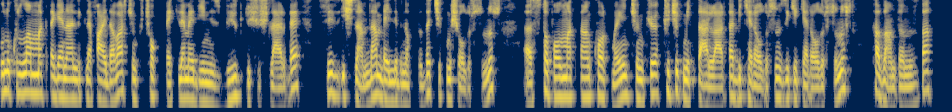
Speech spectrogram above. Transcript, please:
Bunu kullanmakta genellikle fayda var. Çünkü çok beklemediğiniz büyük düşüşlerde siz işlemden belli bir noktada çıkmış olursunuz. Ee, Stop olmaktan korkmayın çünkü küçük miktarlarda bir kere olursunuz, iki kere olursunuz kazandığınızda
